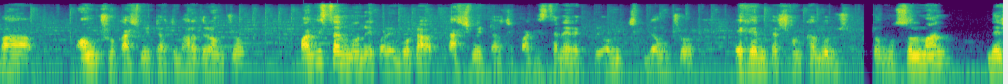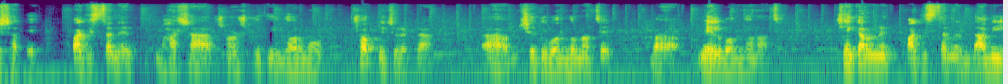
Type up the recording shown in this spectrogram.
বা অংশ, কাশ্মীরটা হচ্ছে ভারতের অংশ। পাকিস্তান মনে করে গোটা কাশ্মীরটা হচ্ছে পাকিস্তানের একটি অবিচ্ছেদ্য অংশ। এখানকার সংখ্যাগরিষ্ঠ মুসলমানদের সাথে পাকিস্তানের ভাষা সংস্কৃতি ধর্ম সব কিছুর একটা আহ, সেতু বন্ধন আছে বা মেলবন্ধন আছে। সেই কারণে পাকিস্তানের দাবি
